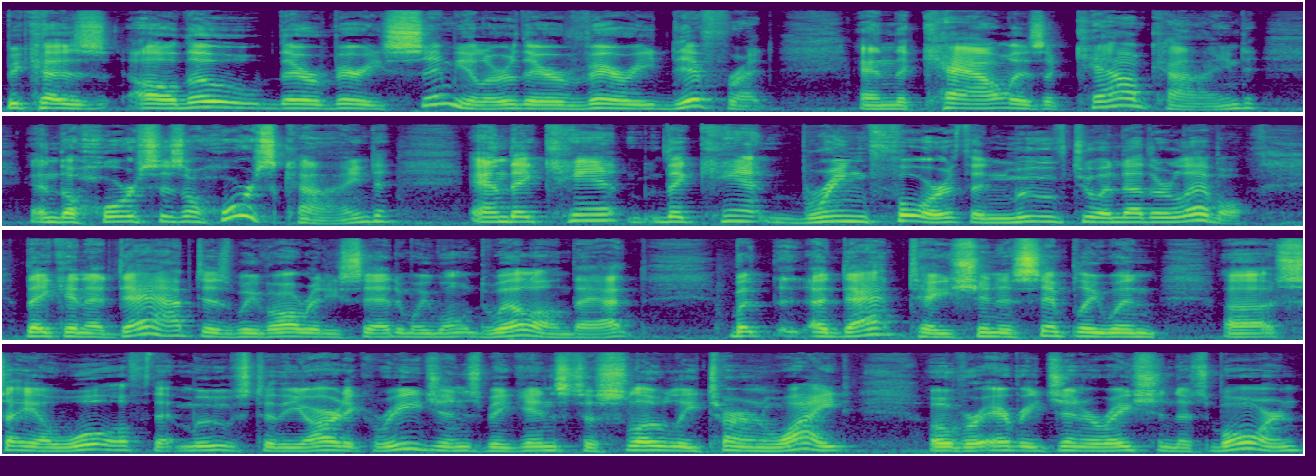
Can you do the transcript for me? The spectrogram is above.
because although they're very similar, they're very different and the cow is a cow kind and the horse is a horse kind and they can't they can't bring forth and move to another level. They can adapt as we've already said and we won't dwell on that but adaptation is simply when, uh, say, a wolf that moves to the Arctic regions begins to slowly turn white over every generation that's born.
